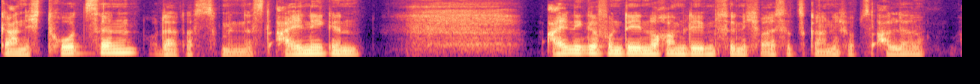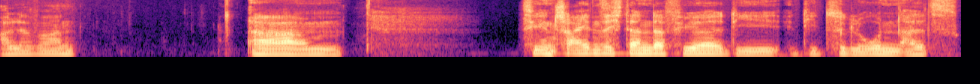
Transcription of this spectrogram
gar nicht tot sind oder dass zumindest einigen, einige von denen noch am Leben sind. Ich weiß jetzt gar nicht, ob es alle, alle waren. Ähm, sie entscheiden sich dann dafür, die, die Zylonen als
